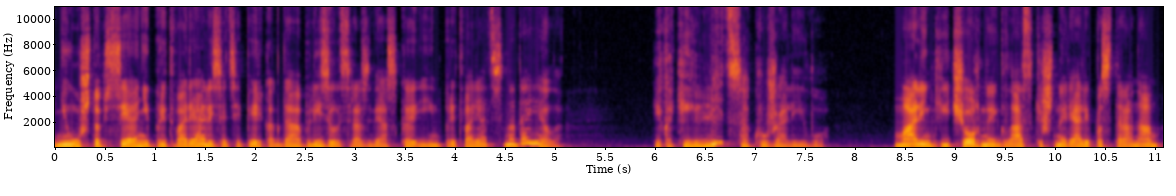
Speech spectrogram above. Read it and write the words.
Неужто все они притворялись, а теперь, когда облизилась развязка, им притворяться надоело? И какие лица окружали его? Маленькие черные глазки шныряли по сторонам,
